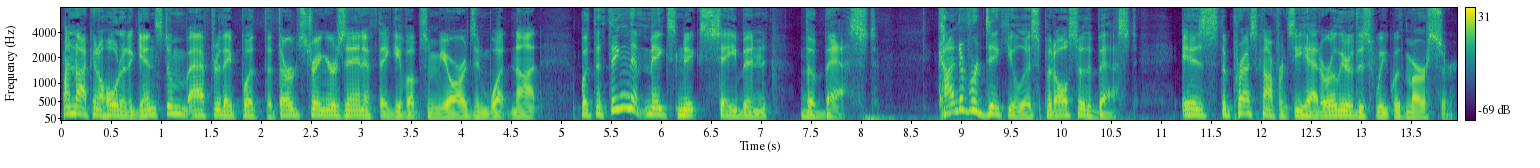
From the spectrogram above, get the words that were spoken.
I'm not going to hold it against them after they put the third stringers in if they give up some yards and whatnot. But the thing that makes Nick Saban the best kind of ridiculous, but also the best, is the press conference he had earlier this week with Mercer.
